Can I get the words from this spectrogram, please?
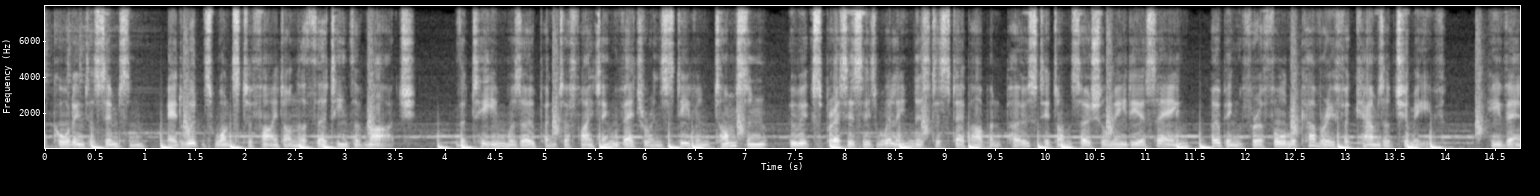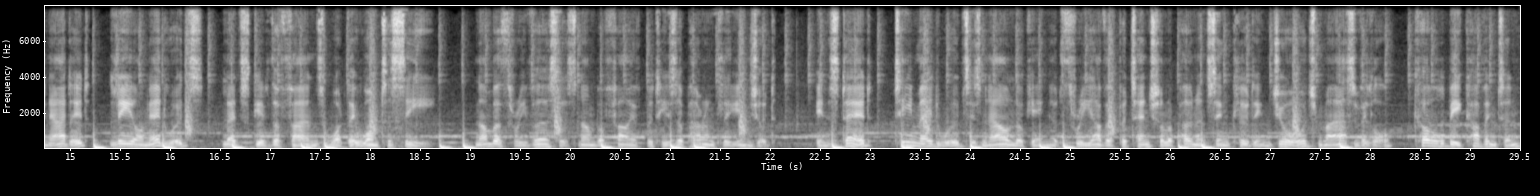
According to Simpson, Edwards wants to fight on the 13th of March. The team was open to fighting veteran Stephen Thompson, who expresses his willingness to step up and post it on social media saying, hoping for a full recovery for Chimaev. He then added, Leon Edwards, let's give the fans what they want to see. Number 3 versus number 5 but he's apparently injured. Instead, Team Edwards is now looking at three other potential opponents including George Masvidal, Colby Covington,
